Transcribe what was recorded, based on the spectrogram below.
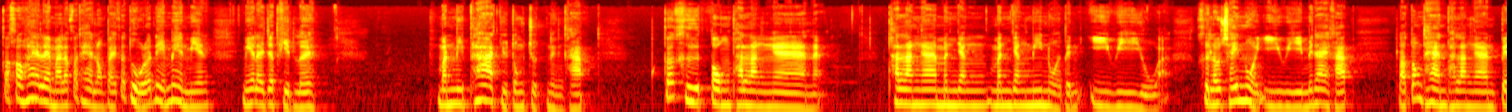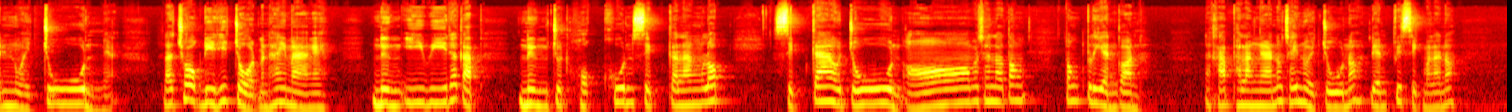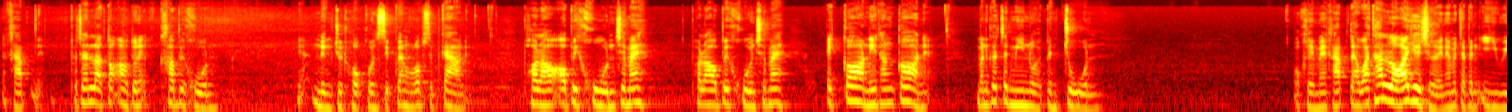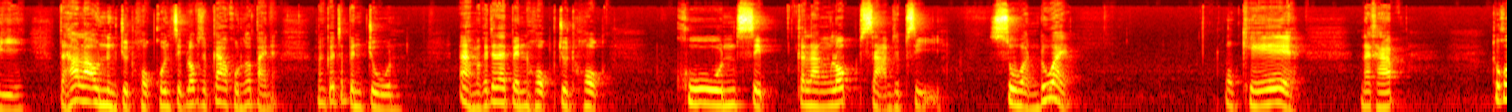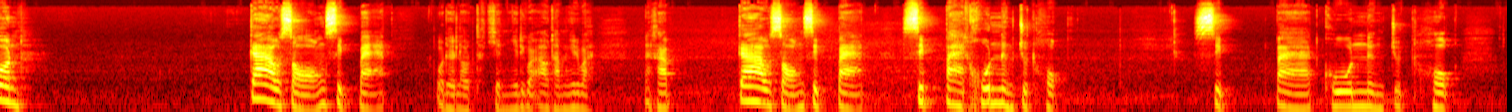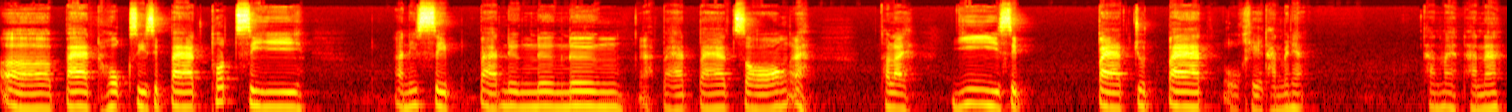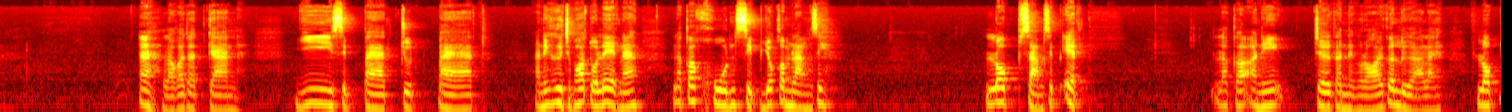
ก็เขาให้อะไรมาแล้วก็แทนลงไปก็ถูกแล้วนี่ไม่เห็นมีมีอะไรจะผิดเลย มันมีพลาดอยู่ตรงจุดหนึ่งครับ ก็คือตรงพลังงานอะพลังงานมันยังมันยังมีหน่วยเป็น EV อยู่อะคือเราใช้หน่วย EV ไม่ได้ครับ เราต้องแทนพลังงานเป็นหน่วยจูลเนี่ย แล้วโชคดีที่โจทย์มันให้มาไง 1 EV เท่ากับ 1.6คูณ10กำลังลบ 19 จูล อ๋อ เพราะฉะนั้นเราต้องต้องเปลี่ยนก่อนนะครับ พลังงานต้องใช้หน่วยจูลเนาะ เรียนฟิสิกส์มาแล้วเนาะนะครับ เพราะฉะนั้นเราต้องเอาตัวนี้เข้าไปคูณเนี่ย1.6คูณ10กำลังลบ 19เนี่ย พอเราเอาไปคูณใช่ไหมพอเราเอาไปคูณใช่ไหมไอ้ก้อนนี้ทั้งก้อนเนี่ยมันก็จะมีหน่วยเป็นจูลโอเคไหมครับ แต่ว่าถ้าร้อยเฉยๆเนี่ยมันจะเป็น EV แต่ถ้าเราเอา 1.6คูณ10ลบ19คูณเข้าไปเนี่ยมันก็จะเป็นจูลอะมันก็จะได้เป็น 6.6คูณ10กำลังลบ34 ส่วนด้วย โอเค นะครับ ทุกคน 9 2 18 โอ้เดี๋ยวเราเขียนงี้ดีกว่า เอาทำงี้ดีกว่า นะครับ 9 2 18 18คูณ1.6 18คูณ1.6เอ่อ8 6 48 ทด 4 อันนี้ 10 8 1 1 1อะ8 8 2อะเท่าไหร่ 28.8 โอเค ทันไหมเนี่ย ทันไหมทันนะ อะ เราก็จัดการ 28.8 อันนี้คือเฉพาะตัวเลขนะ แล้วก็คูณ 10 ยกกำลังสิ ลบ 31 แล้วก็อันนี้เจอกัน 100 ก็เหลืออะไร ลบ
